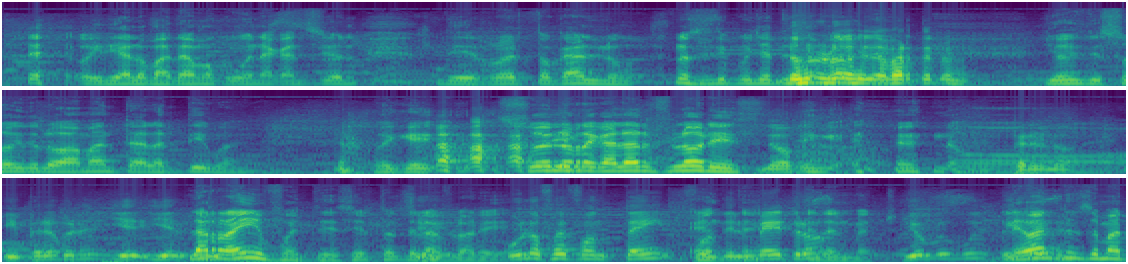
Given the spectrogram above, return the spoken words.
Hoy día lo matamos con una canción de Roberto Carlos. No sé si escuchaste No, no, no, esa parte no. Yo soy de los amantes de la antigua. Porque suelo regalar flores. No. No. Pero no. Y, pero, pero, y- y el- La raíz fue este, ¿cierto? El de sí. las flores. Uno fue Fontaine, el del metro. el del metro. Yo- ¿viste- Levántense más,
